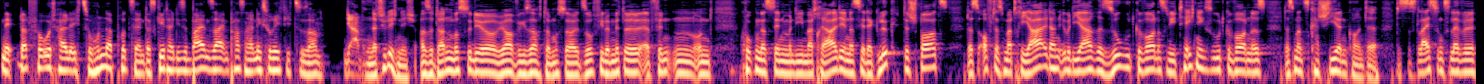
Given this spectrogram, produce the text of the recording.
nee, das verurteile ich zu 100 Prozent. Das geht halt, diese beiden Seiten passen halt nicht so richtig zusammen. Ja, natürlich nicht. Also dann musst du dir, ja, wie gesagt, da musst du halt so viele Mittel erfinden und gucken, dass denn die Materialien, das ist ja der Glück des Sports, dass oft das Material dann über die Jahre so gut geworden ist und die Technik so gut geworden ist, dass man es kaschieren konnte. Dass das Leistungslevel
